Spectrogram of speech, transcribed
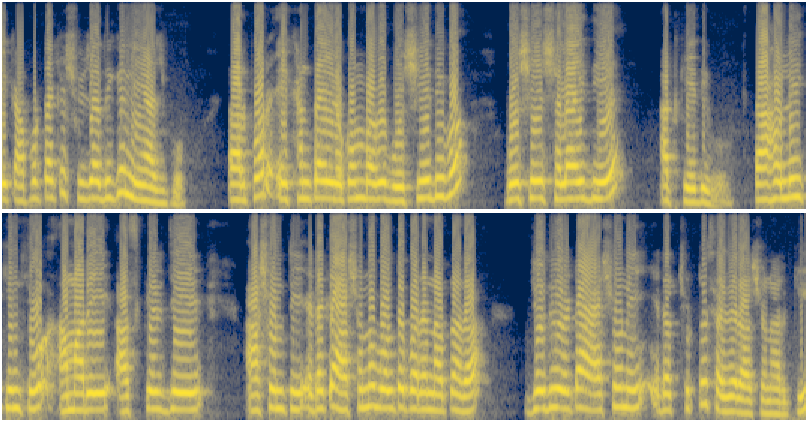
এই কাপড়টাকে সোজা দিকে নিয়ে আসব। তারপর এখানটা এরকম ভাবে বসিয়ে দিব, বসিয়ে সেলাই দিয়ে আটকে দিব। তাহলেই কিন্তু আমার এই আজকের যে আসনটি, এটাকে আসনও বলতে পারেন আপনারা। যদিও এটা আসনই, এটা ছোট্ট সাইজের আসন আর কি।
